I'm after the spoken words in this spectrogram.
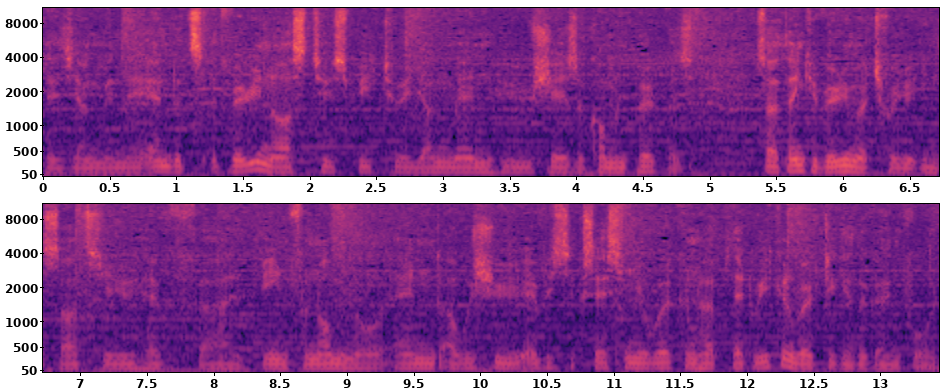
there's young men there, and it's it's very nice to speak to a young man who shares a common purpose. So thank you very much for your insights. You have uh, been phenomenal, and I wish you every success in your work and hope that we can work together going forward.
